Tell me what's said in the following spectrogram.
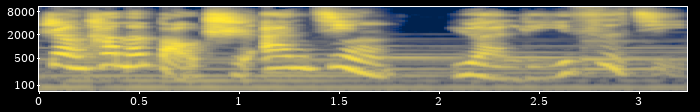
让他们保持安静，远离自己。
